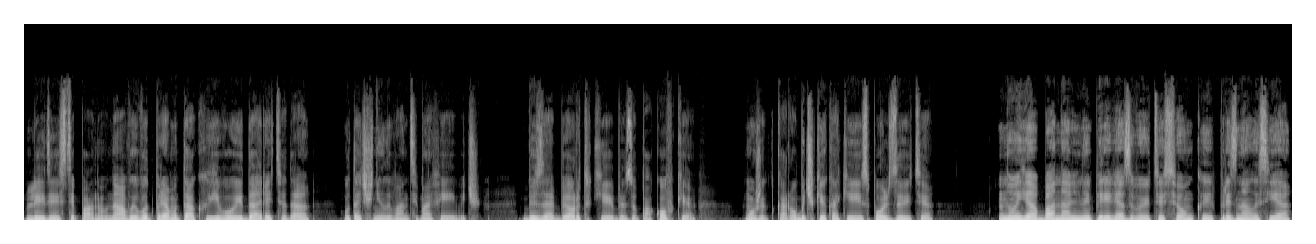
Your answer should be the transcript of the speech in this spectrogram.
«Лидия Степановна, а вы вот прямо так его и дарите, да?» — уточнил Иван Тимофеевич. «Без обертки, без упаковки? Может, коробочки какие используете?» «Ну, я банально перевязываю тесемкой», — призналась я.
